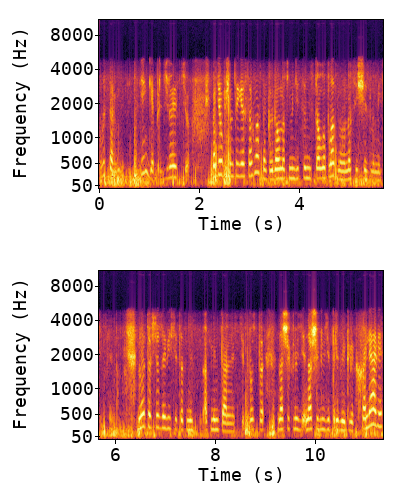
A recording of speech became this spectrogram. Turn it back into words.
Вы сами видите, деньги определяют все. Хотя, в общем-то, я согласна, когда у нас медицина стала платной, у нас исчезла медицина. Но это все зависит от, от ментальности. Просто наших людей, наши люди привыкли к халяве,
